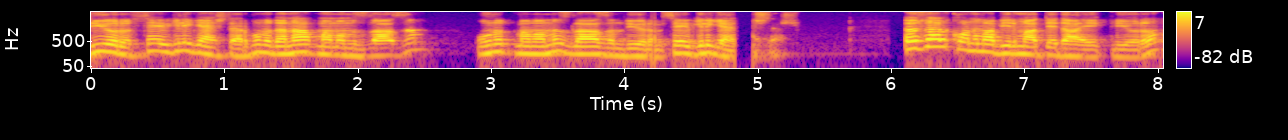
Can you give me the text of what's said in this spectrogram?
diyoruz sevgili gençler. Bunu da ne yapmamamız lazım? Unutmamamız lazım diyorum sevgili gençler. Özel konuma bir madde daha ekliyorum.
